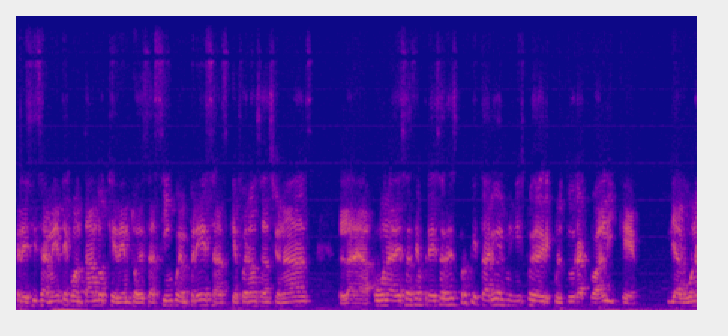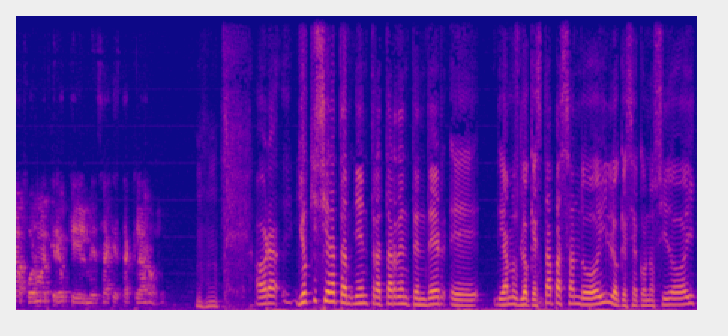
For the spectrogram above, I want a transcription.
precisamente contando que dentro de esas cinco empresas que fueron sancionadas, la, una de esas empresas es propietario del ministro de Agricultura actual y que de alguna forma creo que el mensaje está claro. ¿no? Ahora, yo quisiera también tratar de entender, eh, digamos, lo que está pasando hoy, lo que se ha conocido hoy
